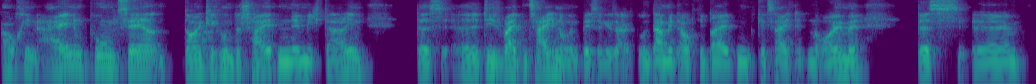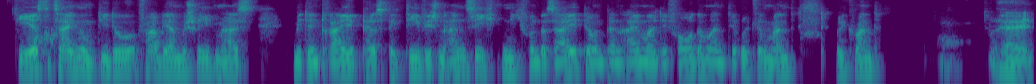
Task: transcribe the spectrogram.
auch in einem Punkt sehr deutlich unterscheiden, nämlich darin, dass äh, diese beiden Zeichnungen, besser gesagt, und damit auch die beiden gezeichneten Räume, dass äh, die erste Zeichnung, die du, Fabian, beschrieben hast, mit den drei perspektivischen Ansichten, nicht von der Seite und dann einmal die Vorderwand, die Rückwand äh,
